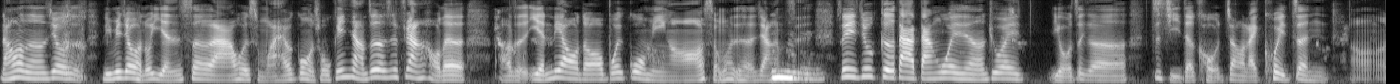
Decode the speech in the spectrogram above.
然后呢，就 里面就有很多颜色啊，或者什么，还会跟我说：“我跟你讲，这个是非常好的好的颜料的哦，不会过敏哦，什么的这样子。嗯”所以就各大单位呢，就会有这个自己的口罩来馈赠呃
